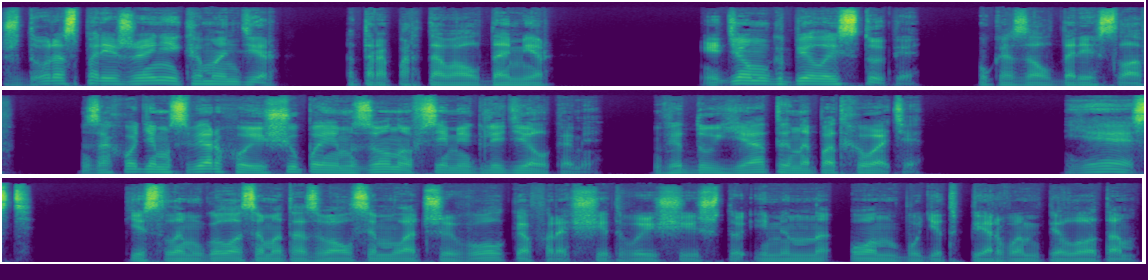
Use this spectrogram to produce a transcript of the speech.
«Жду распоряжений, командир», — отрапортовал Дамир. «Идем к Белой ступе», — указал Дарислав. «Заходим сверху и щупаем зону всеми гляделками. Веду я, ты на подхвате». «Есть!» — кислым голосом отозвался младший Волков, рассчитывающий, что именно он будет первым пилотом.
